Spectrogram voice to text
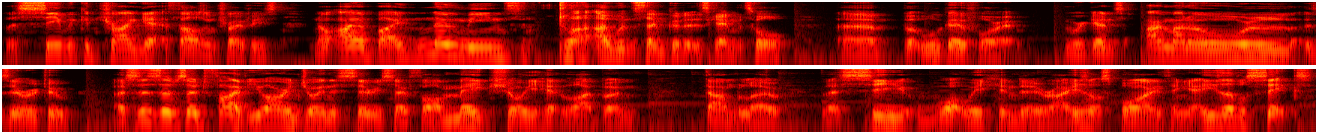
Let's see if we can try and get a thousand trophies. Now, I am by no means... I wouldn't say I'm good at this game at all. Uh, but we'll go for it. We're against Imanol02. Uh, so this is episode 5. If you are enjoying this series so far, make sure you hit the like button down below. Let's see what we can do. Right, he's not spoiling anything yet. He's level 6.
